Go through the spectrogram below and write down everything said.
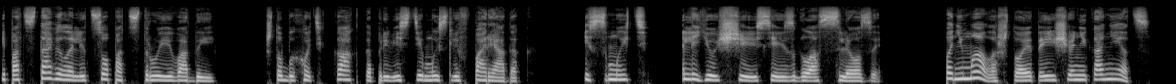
и подставила лицо под струи воды, чтобы хоть как-то привести мысли в порядок и смыть льющиеся из глаз слезы. Понимала, что это еще не конец,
